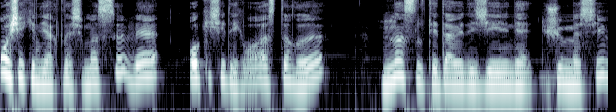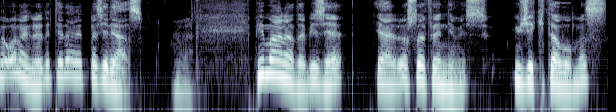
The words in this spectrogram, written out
o şekilde yaklaşması ve o kişideki o hastalığı nasıl tedavi edeceğini düşünmesi ve ona göre de tedavi etmesi lazım. Evet. Bir manada bize yani Resul Efendimiz yüce kitabımız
